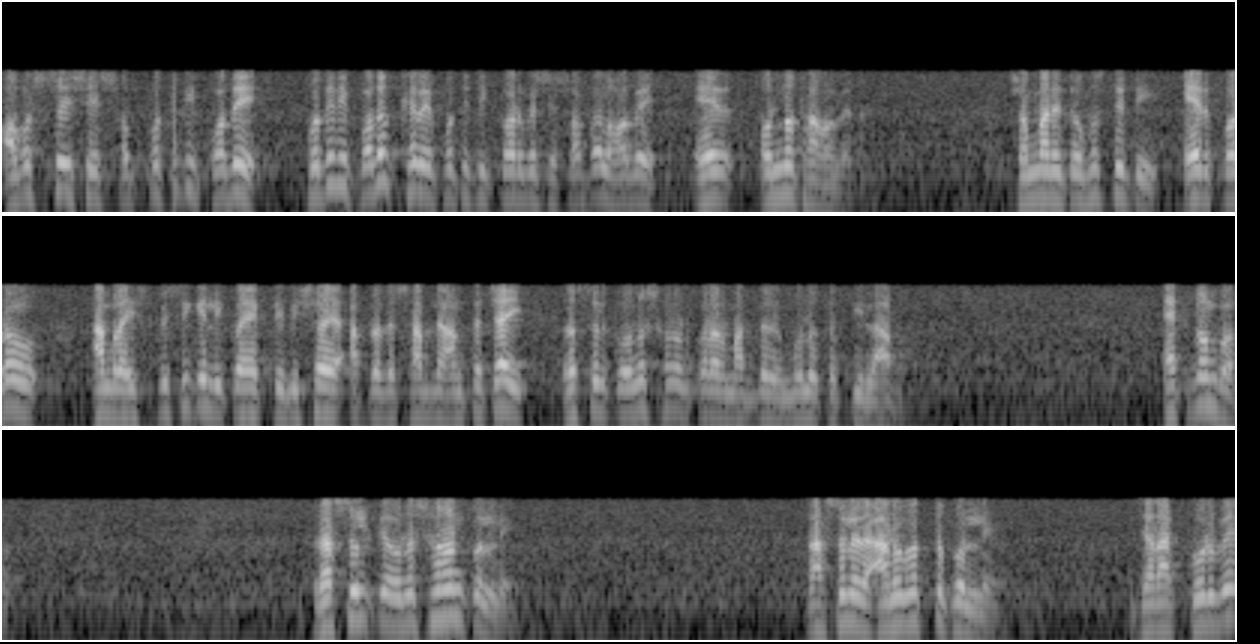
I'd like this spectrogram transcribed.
অবশ্যই সেই প্রতিটি পদে, প্রতিটি পদক্ষেপে প্রতিটি কর্মে সে সফল হবে, এর অন্যথা হবে না। সম্মানিত উপস্থিতি, এরপরেও আমরা স্পেসিক্যালি কয়েকটি বিষয়ে আপনাদের সামনে আনতে চাই, রসুলকে অনুসরণ করার মাধ্যমে মূলত কি লাভ হয়? এক নম্বর, রাসুলকে অনুসরণ করলে, রাসুলের আনুগত্য করলে, যারা করবে,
